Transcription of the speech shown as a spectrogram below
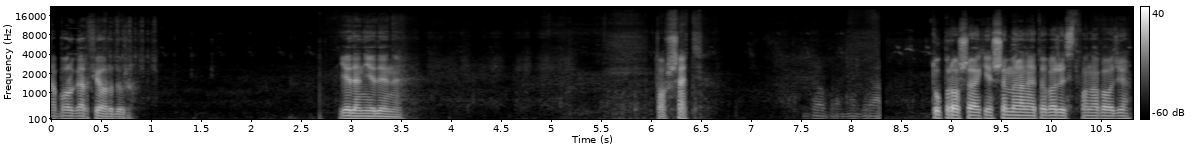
na Borgarfjordur. Jeden jedyny. Poszedł. Dobra, nagra. Tu proszę, jakie szemrane towarzystwo na wodzie.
